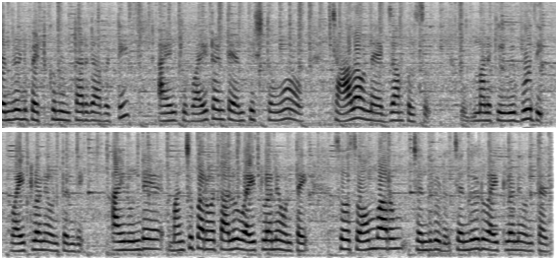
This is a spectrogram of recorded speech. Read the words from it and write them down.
చంద్రుడిని పెట్టుకుని ఉంటారు కాబట్టి ఆయనకి వైట్ అంటే ఎంత ఇష్టమో చాలా ఉన్నాయి ఎగ్జాంపుల్స్. మనకి విభూది వైట్లోనే ఉంటుంది. ఆయన ఉండే మంచు పర్వతాలు వైట్లోనే ఉంటాయి. సో సోమవారం చంద్రుడు చంద్రుడు వైట్లోనే ఉంటాడు.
